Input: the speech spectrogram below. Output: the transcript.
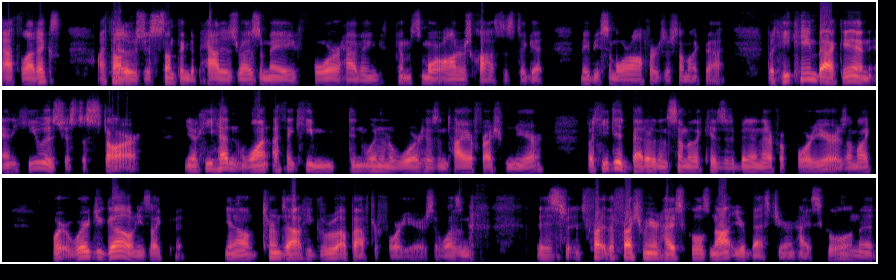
athletics. I thought yeah. it was just something to pad his resume for having some more honors classes to get maybe some more offers or something like that. But he came back in and he was just a star. You know, he hadn't won, I think he didn't win an award his entire freshman year, but he did better than some of the kids that had been in there for four years. I'm like, Where, where'd you go? And he's like, you know, turns out he grew up after four years. It wasn't his, the freshman year in high school is not your best year in high school. And the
